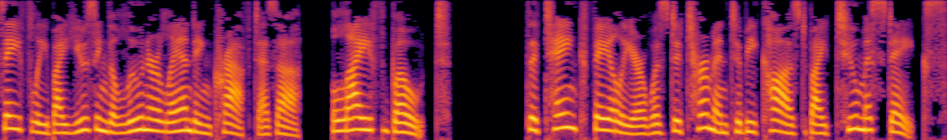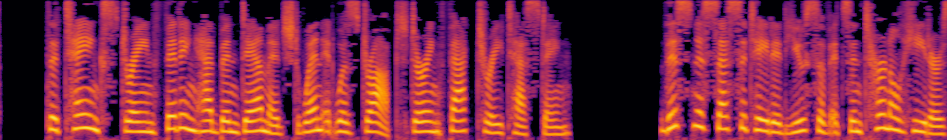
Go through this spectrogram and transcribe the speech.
safely by using the lunar landing craft as a lifeboat. The tank failure was determined to be caused by two mistakes. The tank's drain fitting had been damaged when it was dropped during factory testing. This necessitated use of its internal heaters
